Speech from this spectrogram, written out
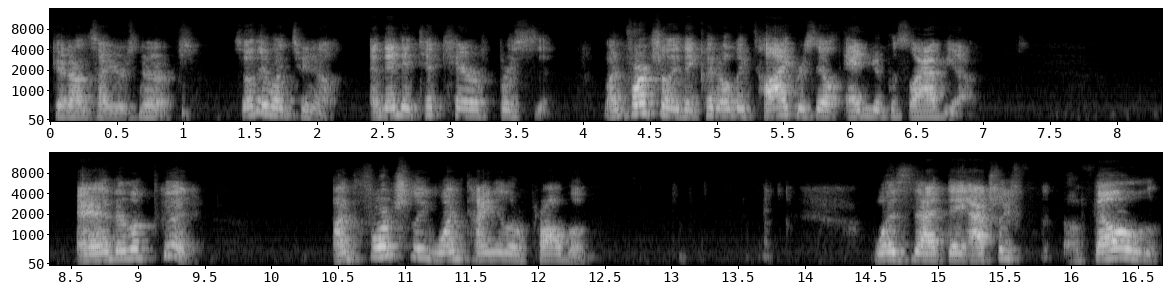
get on Zaire's nerves. So they went 2 0. And then they took care of Brazil. Unfortunately, they could only tie Brazil and Yugoslavia. And it looked good. Unfortunately, one tiny little problem was that they actually fell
